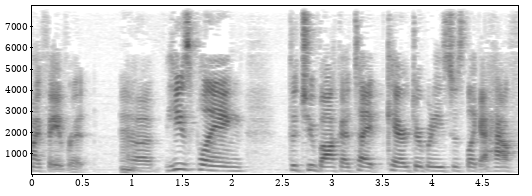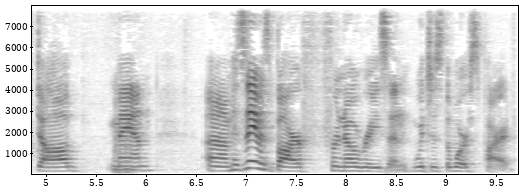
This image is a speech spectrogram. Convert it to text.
my favorite. Uh, he's playing the Chewbacca type character, but he's just like a half dog man. Um, his name is Barf for no reason, which is the worst part.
